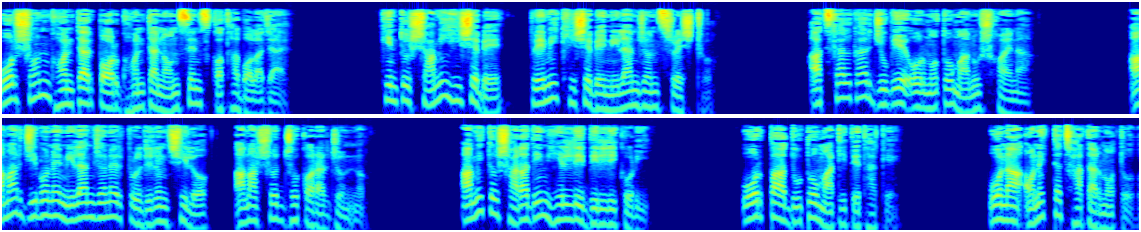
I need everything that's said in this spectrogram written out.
ওর সন ঘণ্টার পর ঘণ্টা ননসেন্স কথা বলা যায়। কিন্তু স্বামী হিসেবে, প্রেমিক হিসেবে নীলাঞ্জন শ্রেষ্ঠ। আজকালকার যুগে ওর মতো মানুষ হয় না। আমার জীবনে নীলাঞ্জনের প্রয়োজন ছিল আমার সহ্য করার জন্য। আমি তো সারাদিন হিল্লি দিল্লি করি। ওর পা দুটো মাটিতে থাকে। ও না অনেকটা ছাতার মতো।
